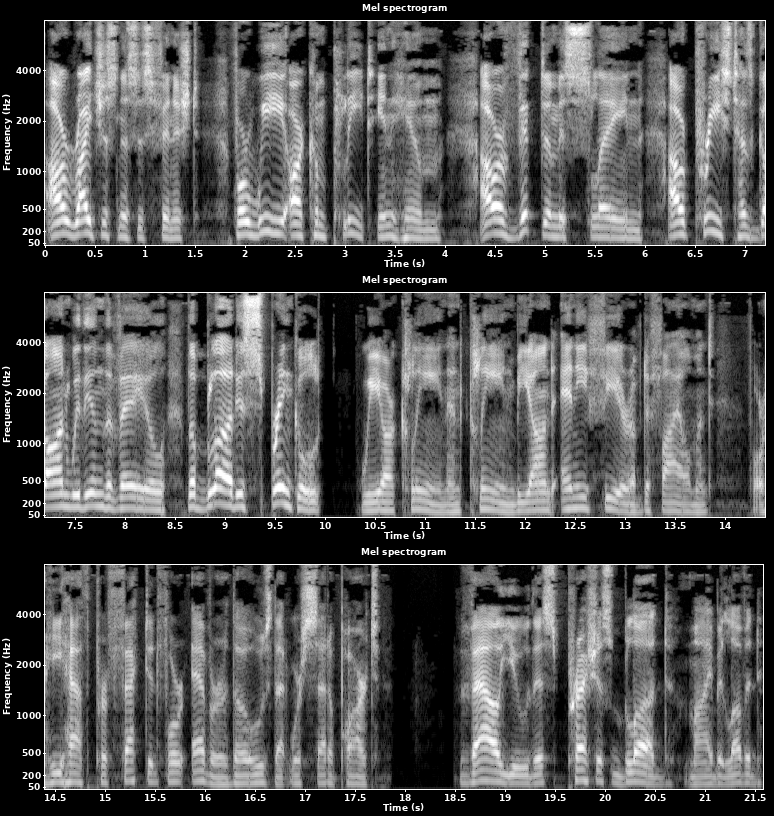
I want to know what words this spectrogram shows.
Our righteousness is finished, for we are complete in him. Our victim is slain, our priest has gone within the veil, the blood is sprinkled, we are clean and clean beyond any fear of defilement, for he hath perfected for ever those that were set apart. Value this precious blood, my beloved,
